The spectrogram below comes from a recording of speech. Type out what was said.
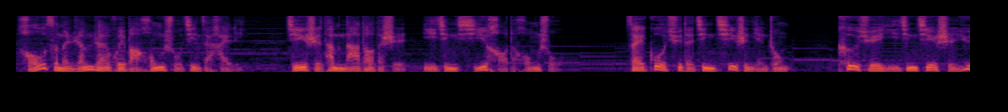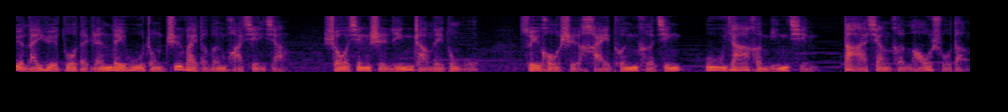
猴子们仍然会把红薯浸在海里，即使他们拿到的是已经洗好的红薯。在过去的近七十年中，科学已经揭示越来越多的人类物种之外的文化现象。首先是灵长类动物，随后是海豚和鲸、乌鸦和鸣禽。大象和老鼠等，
